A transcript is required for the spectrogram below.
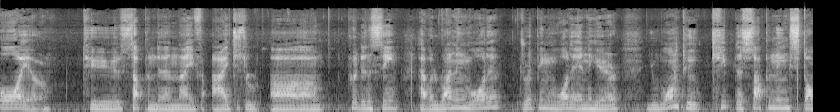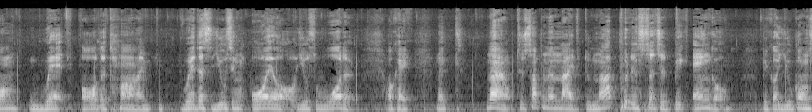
oil to sharpen the knife. I just uh, put in the sink, have a running water, dripping water in here, you want to keep the sharpening stone wet all the time, whether it's using oil or use water. Okay, now, now to sharpen a knife, do not put in such a big angle because you're to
